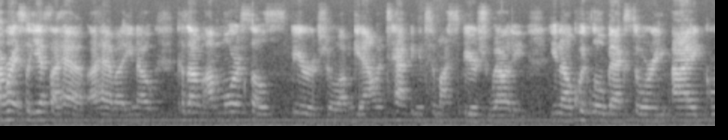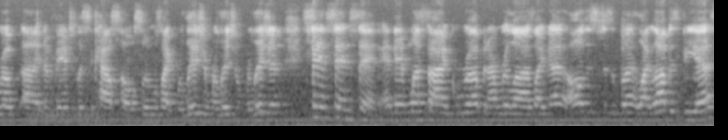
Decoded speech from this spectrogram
All right, so yes, I have. I have. Uh, you know, because I'm, I'm more so spiritual. I'm getting, I'm tapping into my spirituality. You know, quick little backstory. I grew up uh, in an evangelistic household, so it was like religion, religion, religion, sin, sin, sin. And then once I grew up and I realized like, no, all this is just a bunch, like a lot of it's BS.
